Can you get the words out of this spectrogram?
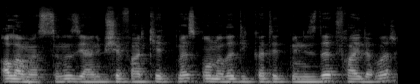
alamazsınız. Yani bir şey fark etmez. Ona da dikkat etmenizde fayda var.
